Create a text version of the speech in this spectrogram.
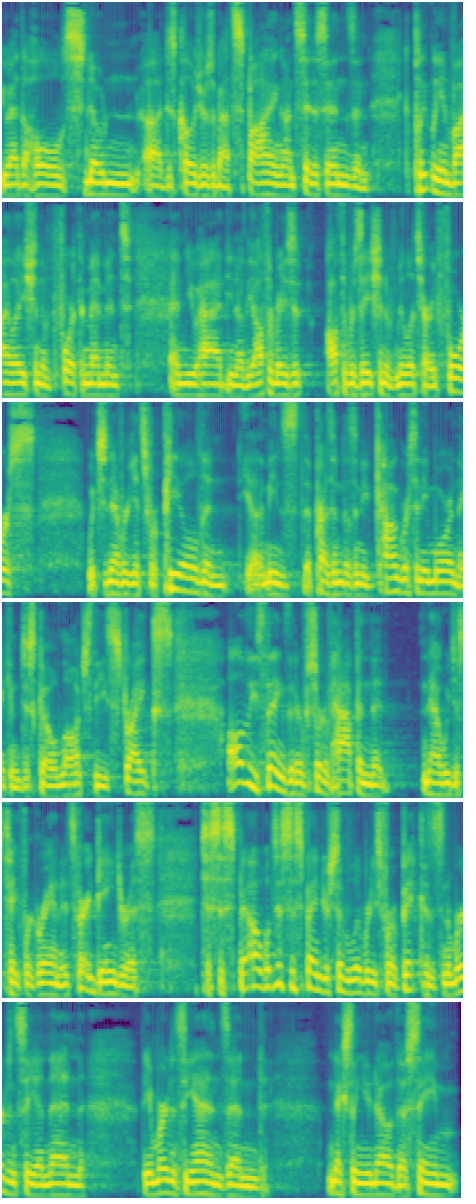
you had the whole Snowden uh, disclosures about spying on citizens and completely in violation of the Fourth Amendment. And you had, you know, the authorization of military force, which never gets repealed. And, you know, that means the president doesn't need Congress anymore, and they can just go launch these strikes. All these things that have sort of happened that now we just take for granted. It's very dangerous to suspend, oh, we'll just suspend your civil liberties for a bit because it's an emergency, and then the emergency ends and next thing you know, the same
